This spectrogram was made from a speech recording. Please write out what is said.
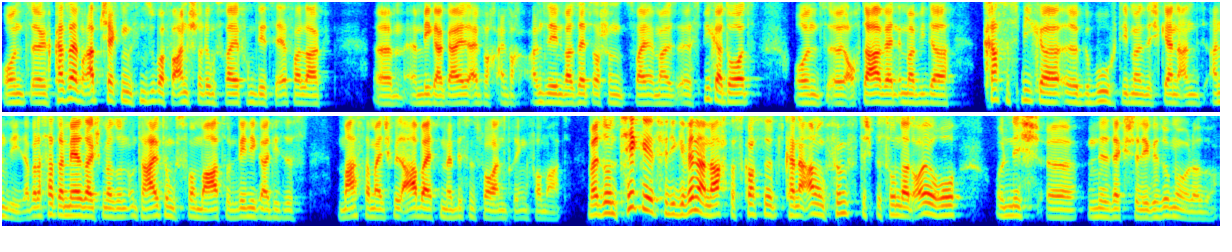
Und äh, kannst einfach abchecken, das ist eine super Veranstaltungsreihe vom DCR-Verlag. Ähm, äh, mega geil, einfach, einfach ansehen, war selbst auch schon zweimal äh, Speaker dort und äh, auch da werden immer wieder krasse Speaker gebucht, die man sich gerne ansieht. Aber das hat dann mehr, sag ich mal, so ein Unterhaltungsformat und weniger dieses Mastermind, ich will arbeiten, mein Business voranbringen Format. Weil so ein Ticket für die Gewinnernacht, das kostet, keine Ahnung, 50 bis 100 Euro und nicht äh, eine sechsstellige Summe oder so.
